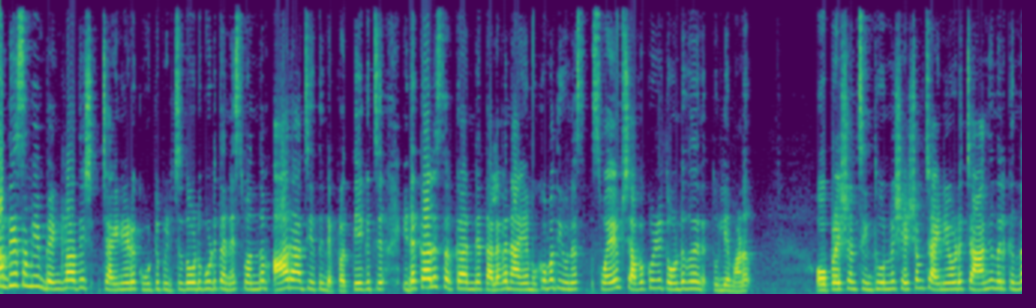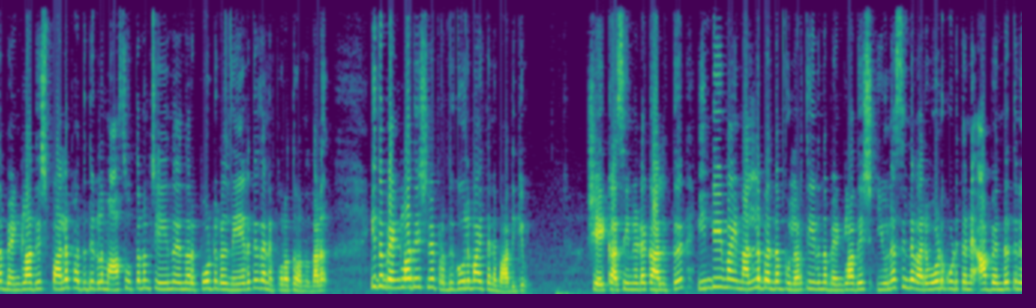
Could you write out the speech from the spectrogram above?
അതേസമയം ബംഗ്ലാദേശ് ചൈനയുടെ കൂട്ടുപിടിച്ചതോടുകൂടി തന്നെ സ്വന്തം ആ രാജ്യത്തിന്റെ പ്രത്യേകിച്ച് ഇടക്കാല സർക്കാരിന്റെ തലവനായ മുഹമ്മദ് യൂനസ് സ്വയം ശവക്കുഴി തോണ്ടുന്നതിന് തുല്യമാണ്. ഓപ്പറേഷൻ സിന്ധൂറിന് ശേഷം ചൈനയോട് ചാഞ്ഞു നിൽക്കുന്ന ബംഗ്ലാദേശ് പല പദ്ധതികളും ആസൂത്രണം ചെയ്യുന്നു എന്ന റിപ്പോർട്ടുകൾ നേരത്തെ തന്നെ പുറത്തു വന്നതാണ്. ഇത് ബംഗ്ലാദേശിനെ പ്രതികൂലമായി തന്നെ ബാധിക്കും. ഷെയ്ഖ് ഹസീനയുടെ കാലത്ത് ഇന്ത്യയുമായി നല്ല ബന്ധം പുലർത്തിയിരുന്ന ബംഗ്ലാദേശ് യുനസിന്റെ വരവോടുകൂടി തന്നെ ആ ബന്ധത്തിന്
